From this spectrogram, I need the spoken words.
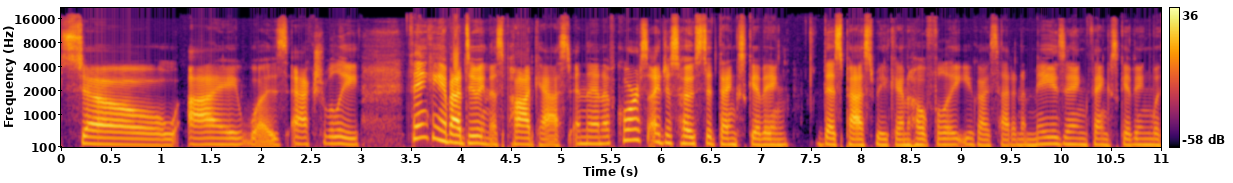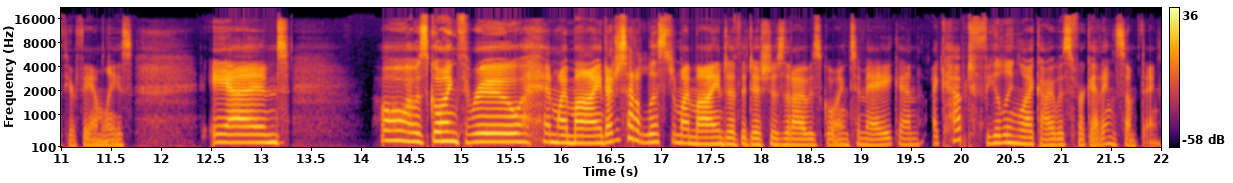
So I was actually thinking about doing this podcast. And then, of course, I just hosted Thanksgiving this past weekend. Hopefully, you guys had an amazing Thanksgiving with your families. And oh, I was going through in my mind, I just had a list in my mind of the dishes that I was going to make, and I kept feeling like I was forgetting something.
